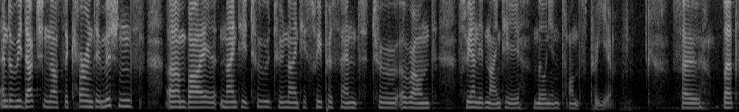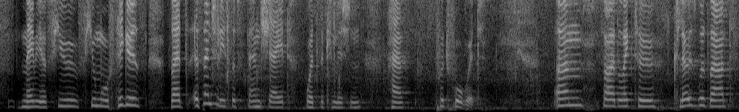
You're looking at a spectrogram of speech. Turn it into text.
and a reduction of the current emissions um, by 92 to 93 percent to around 390 million tons per year. So that's maybe a few few more figures that essentially substantiate what the Commission has put forward. Um, so I'd like to close with that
